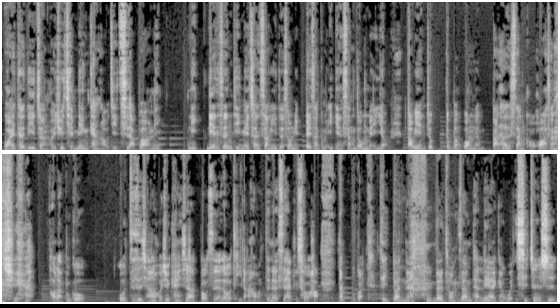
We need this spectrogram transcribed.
我还特地转回去前面看好几次，好不好？你你练身体没穿上衣的时候，你背上根本一点伤都没有，导演就根本忘了把他的伤口画上去啊。好了，不过。我只是想要回去看一下 BOSS 的肉体啦，哈，真的是还不错。好，那不管这一段呢，在床上谈恋爱跟吻戏，真的是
